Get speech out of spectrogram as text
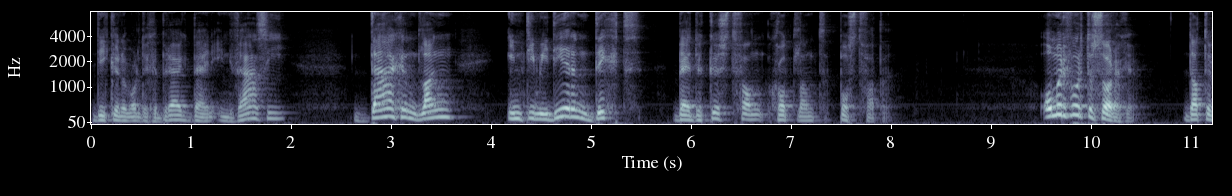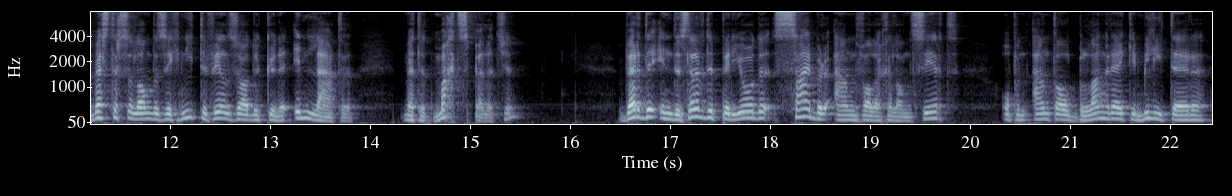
die kunnen worden gebruikt bij een invasie, dagenlang intimiderend dicht bij de kust van Gotland postvatten. Om ervoor te zorgen dat de westerse landen zich niet te veel zouden kunnen inlaten met het machtsspelletje, werden in dezelfde periode cyberaanvallen gelanceerd op een aantal belangrijke militaire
